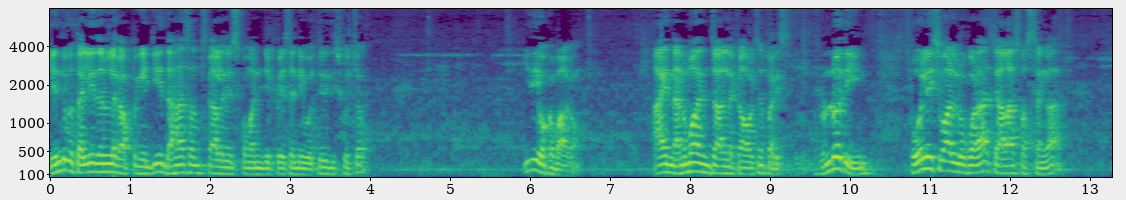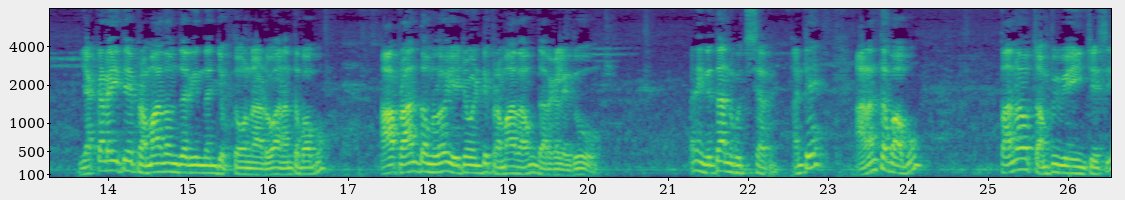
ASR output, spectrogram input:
ఎందుకు తల్లిదండ్రులకు అప్పగించి దహన సంస్కారాలు చేసుకోమని చెప్పేసి నీ ఒత్తిడి తీసుకొచ్చావు? ఇది ఒక భాగం. ఆయన అనుమానించాలని కావాల్సిన పరిస్థితులు రెండోది పోలీసు వాళ్ళు కూడా చాలా స్పష్టంగా ఎక్కడైతే ప్రమాదం జరిగిందని చెప్తూ ఉన్నాడో అనంతబాబు ఆ ప్రాంతంలో ఎటువంటి ప్రమాదం జరగలేదు అని నిర్ధారణకు వచ్చేసారు. అంటే అనంతబాబు తను చంపివేయించేసి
